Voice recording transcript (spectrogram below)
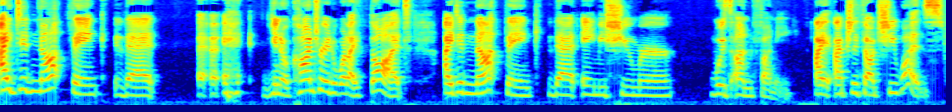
I did not think that, you know, contrary to what I thought, I did not think that Amy Schumer was unfunny. I actually thought she was.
